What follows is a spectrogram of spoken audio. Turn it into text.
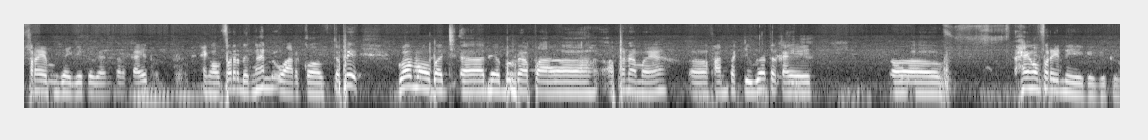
frame kayak gitu kan terkait hangover dengan warkop tapi gue mau baca eh, ada beberapa apa namanya eh, fun fact juga terkait eh, hangover ini kayak gitu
